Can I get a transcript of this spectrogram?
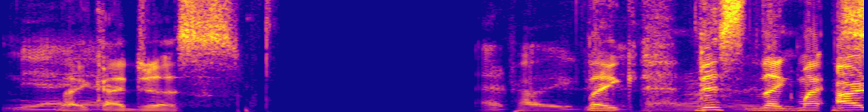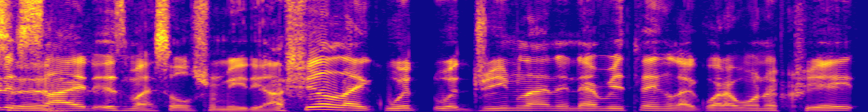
yeah, like yeah. I just I'd probably agree like with that. This really- like my artist So- side is my social media. I feel like with with Dreamland and everything, like what I want to create,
